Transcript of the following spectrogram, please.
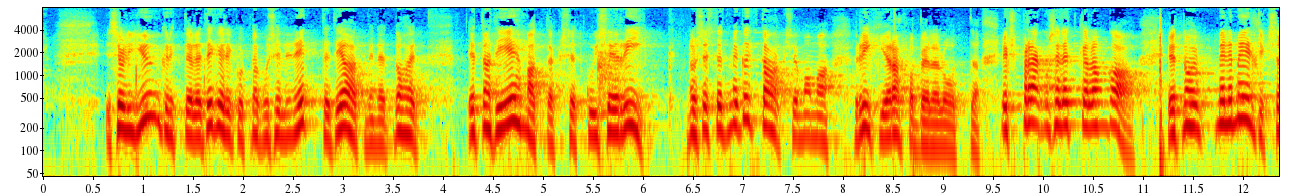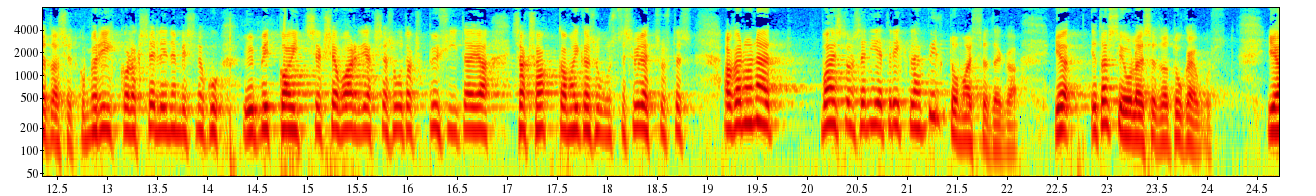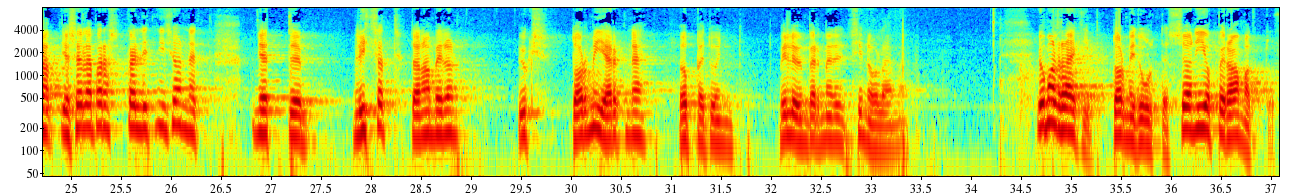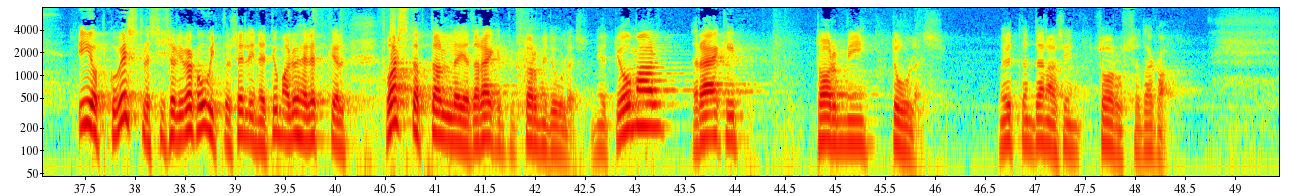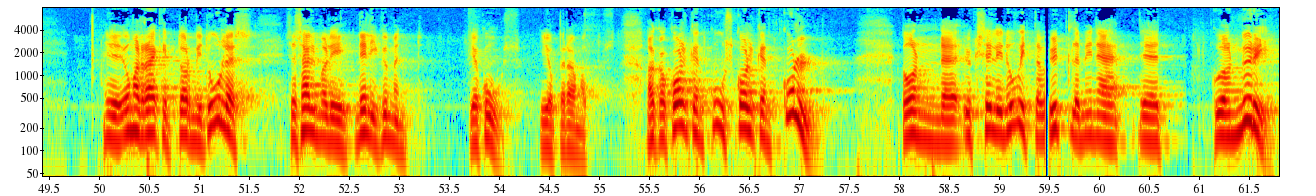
See oli jüngritele tegelikult nagu selline etteteadmine, et noh, et, et nad ei ehmataks, et kui see riik, noh, sest et me kõik tahaksime oma riigi ja rahva peale loota. eks praegusel hetkel on ka, et noh, meile meeldiks sedasi, et kui me riik oleks selline, mis nagu meid kaitseks ja varjaks ja suudaks püsida ja saaks hakkama igasugustes viletsustes, aga no näed, vahest on see nii, et riik läheb viltu oma asjadega ja, ja tas ei ole seda tugevust. ja, ja sellepärast, kallid, nii see on, et, et lihtsalt täna meil on üks tormijärgne õppetund, mille ümber me nüüd siin oleme. Jumal räägib tormituultest, see on Hiopi raamatus. Hiop, kui vestles, siis oli väga huvitav selline, et jumal ühel hetkel vastab talle ja ta räägib tormituules. nii et jumal räägib tormituules. ma ütlen täna siin soorusse taga. jumal räägib tormituules, see salm oli nelikümmend ja kuus Hiopi raamatust. aga kolmkümmend kuus, kolmkümmend kolm on üks selline huvitav ütlemine, et kui on mürin,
